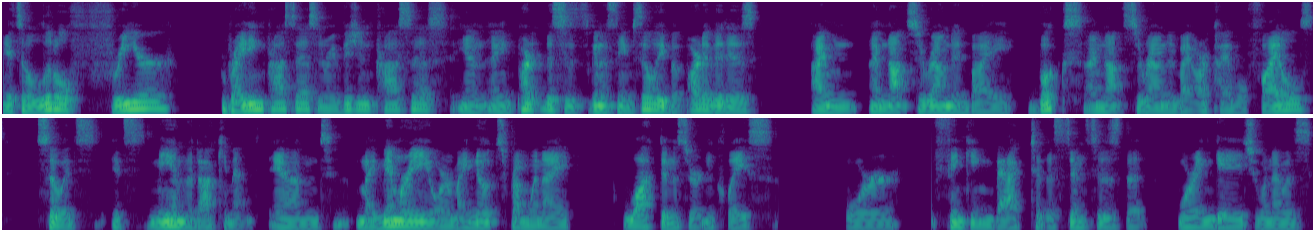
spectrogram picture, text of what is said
It's a little freer writing process and revision process and i mean part this is going to seem silly but part of it is i'm i'm not surrounded by books i'm not surrounded by archival files so it's it's me and the document and my memory or my notes from when i walked in a certain place or thinking back to the senses that were engaged when i was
